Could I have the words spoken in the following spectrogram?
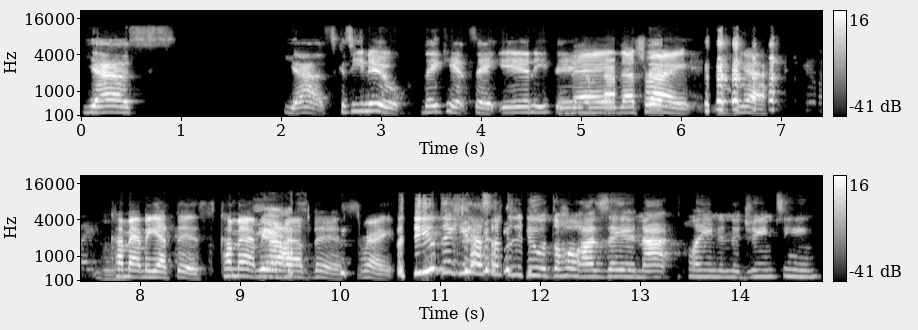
Yes. Yes, because he knew they can't say anything. They, about that's it. right. Yeah. Come mm. at me at this. Come at me Yes. about this. Right. But do you think he has something to do with the whole Isaiah not playing in the dream team?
